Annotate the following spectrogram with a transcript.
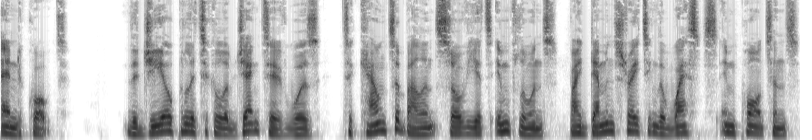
The geopolitical objective was to counterbalance Soviet influence by demonstrating the West's importance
